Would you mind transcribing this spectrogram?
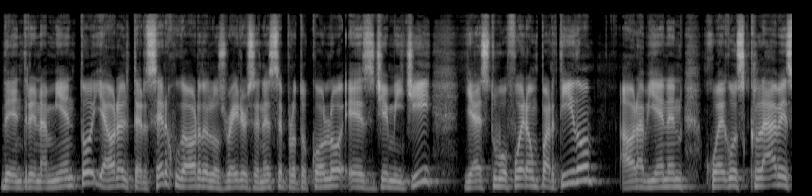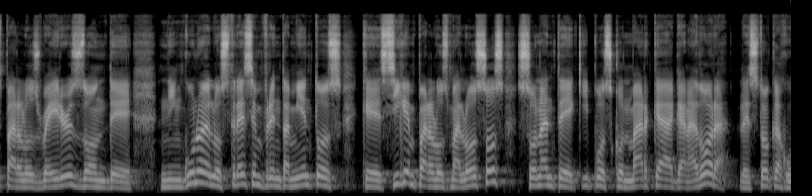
de entrenamiento. Y ahora el tercer jugador de los Raiders en este protocolo es Jimmy G. Ya estuvo fuera un partido. Ahora vienen juegos claves para los Raiders donde ninguno de los tres enfrentamientos que siguen para los malosos son ante equipos con marca ganadora. Les toca jugar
